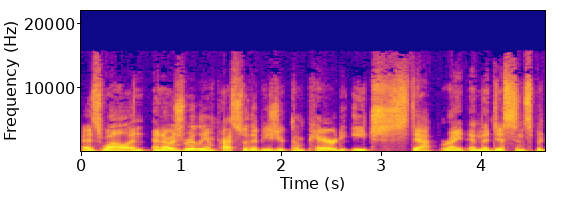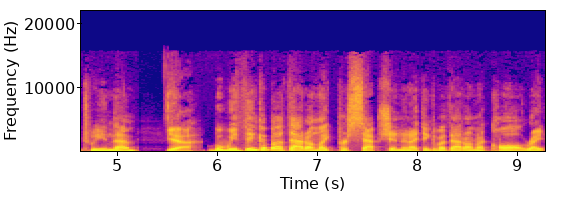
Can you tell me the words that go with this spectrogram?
as well and and I was mm-hmm. really impressed with it because you compared each step, right? And the distance between them. Yeah. But we think about that on like perception, and I think about that on a call, right?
